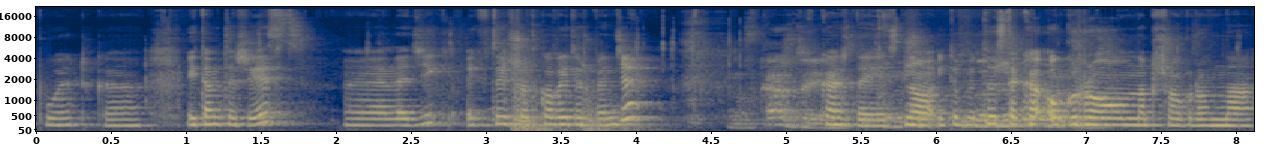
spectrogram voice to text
półeczka. I tam też jest e, ledzik. I w tej środkowej też będzie? No w każdej W każdej To jest. No i to, by- to jest taka ogromna, przeogromna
